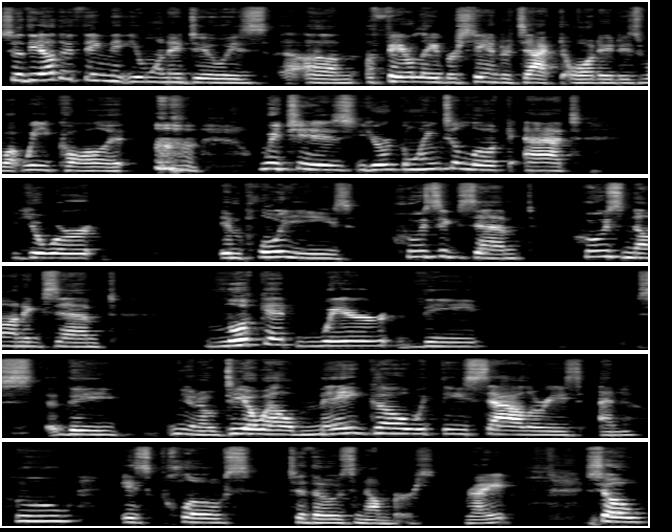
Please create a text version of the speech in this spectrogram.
So the other thing that you want to do is um, a Fair Labor Standards Act audit is what we call it, which is you're going to look at your employees, who's exempt, who's non-exempt, look at where the the you know DOL may go with these salaries and who is close to those numbers, right? So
